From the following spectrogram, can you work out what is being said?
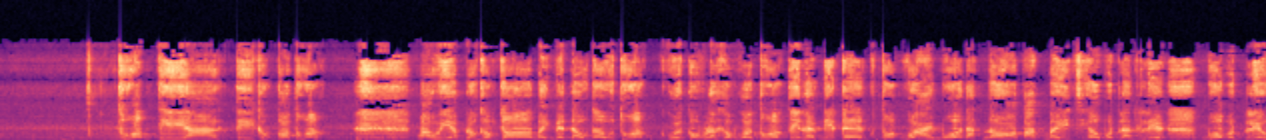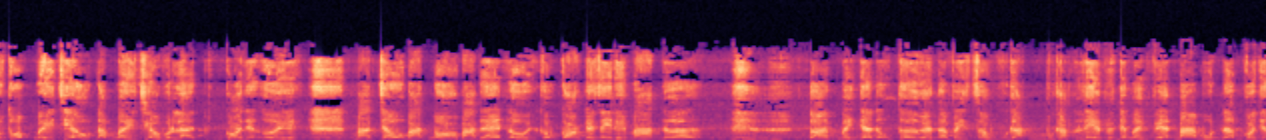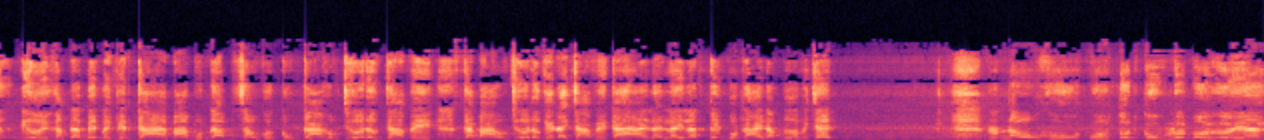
Thuốc thì à, thì không có thuốc. bảo hiểm nó không cho bệnh viện đấu thầu thuốc, cuối cùng là không có thuốc thì lại đi kê thuốc ngoài mua đắt đỏ tạt mấy triệu một lần liền mua một liều thuốc mấy triệu, năm bảy triệu một lần. Có những người bán trâu, bán bò, bán hết rồi, không còn cái gì để bán nữa toàn bệnh nhân ung thư, người ta phải sống gắn gắn liền với cái bệnh viện ba bốn năm. Có những người gắn ở bên bệnh viện K ba bốn năm, xong cuối cùng K không chữa được, trả về, K ba không chữa được thì lại trả về K hai, lại lây lất thêm một, hai năm nữa mới chết. Nó đau khổ của tuột cùng luôn, mọi người à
